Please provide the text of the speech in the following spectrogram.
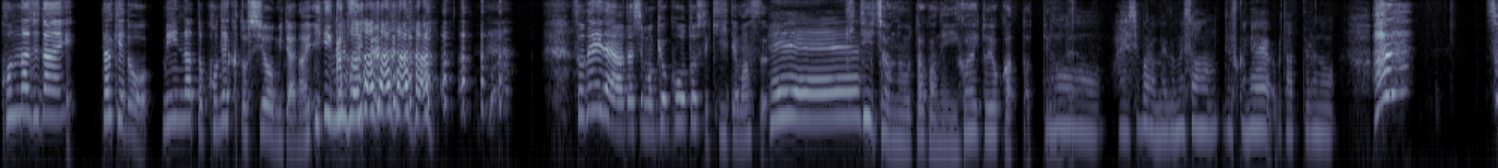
こんな時代だけどみんなとコネクトしようみたいないい歌詞。あ それ以来私も曲を落として聴いてます。キティちゃんの歌がね意外と良かったっていうので。林原めぐみさんですかね歌ってるの。そ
